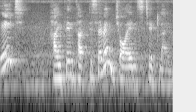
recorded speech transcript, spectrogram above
8 hyphen 37 join straight line.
